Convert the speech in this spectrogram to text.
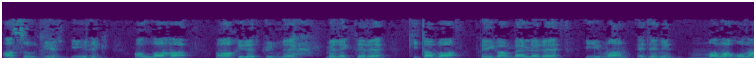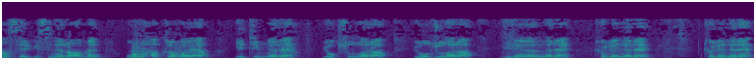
asıl bir iyilik Allah'a, ahiret gününe, meleklere, kitaba, peygamberlere, iman edenin mala olan sevgisine rağmen onu akrabaya, yetimlere, yoksullara, yolculara, dilenenlere, kölelere, kölelere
